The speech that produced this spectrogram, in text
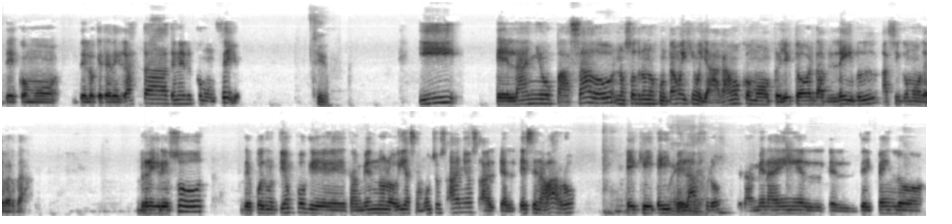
de como de lo que te desgasta tener como un sello. Sí. Y el año pasado nosotros nos juntamos y dijimos, ya, hagamos como proyecto Overdub Label, así como de verdad. Regresó después de un tiempo que también no lo vi hace muchos años, al, al S. Navarro, a.k.a. Bueno. Pelafro, que también ahí el, el J. Payne lo,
